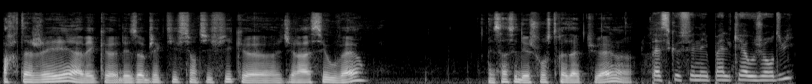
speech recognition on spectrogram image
partagées avec des objectifs scientifiques, je dirais, assez ouverts. Et ça, c'est des choses très actuelles. Parce que ce n'est pas le cas aujourd'hui?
